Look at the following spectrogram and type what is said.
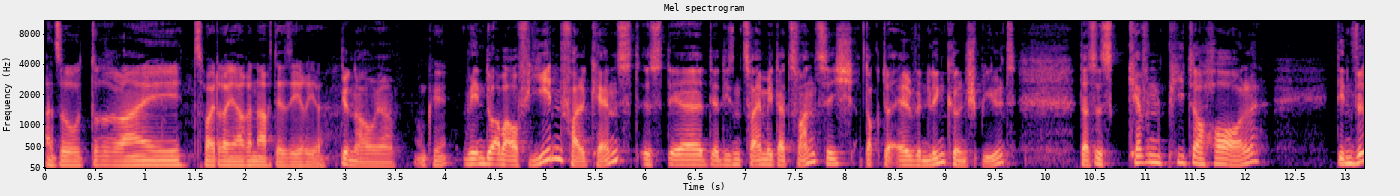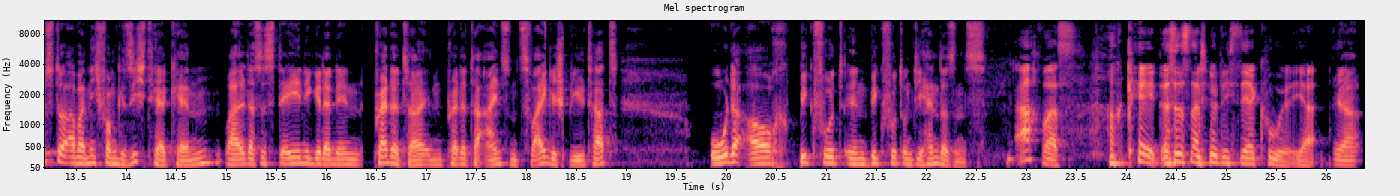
Also drei, zwei, drei Jahre nach der Serie. Genau, ja. Okay. Wen du aber auf jeden Fall kennst, ist der, der diesen 2,20 Meter Dr. Elvin Lincoln spielt. Das ist Kevin Peter Hall. Den wirst du aber nicht vom Gesicht her kennen, weil das ist derjenige, der den Predator in Predator 1 und 2 gespielt hat. Oder auch Bigfoot in Bigfoot und die Hendersons. Ach was. Okay, das ist natürlich sehr cool, ja. Ja,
